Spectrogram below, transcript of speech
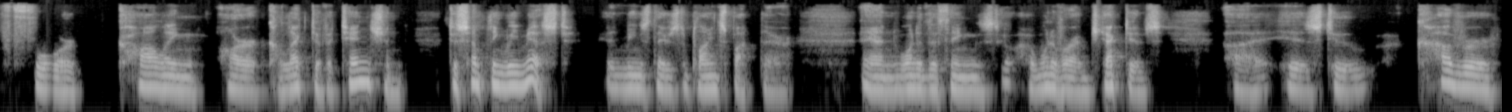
for calling our collective attention to something we missed. It means there's a blind spot there. And one of the things, uh, one of our objectives uh, is to cover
